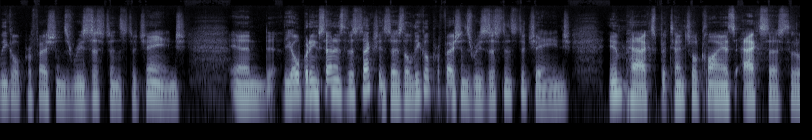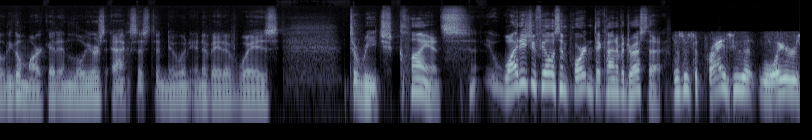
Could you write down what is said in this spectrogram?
Legal Professions Resistance to Change. And the opening sentence of this section says the legal profession's resistance to change impacts potential clients' access to the legal market and lawyers' access to new and innovative ways to reach clients. Why did you feel it was important to kind of address that? Does it surprise you that lawyers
